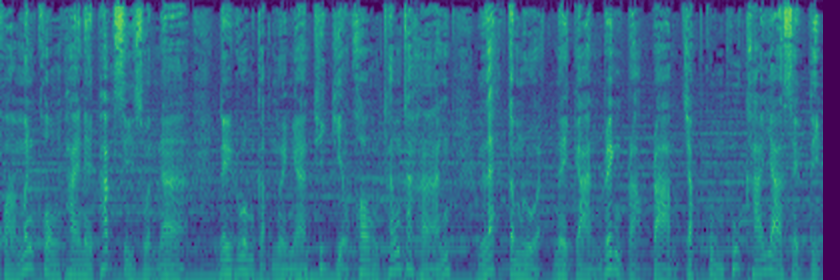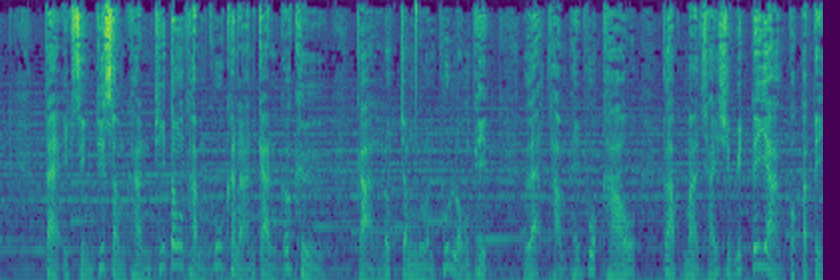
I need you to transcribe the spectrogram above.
ความมั่นคงภายในภาค 4 ส่วนหน้า ได้ร่วมกับหน่วยงานที่เกี่ยวข้องทั้งทหาร และตำรวจในการเร่งปราบปรามจับกลุ่มผู้ค้ายาเสพติด แต่อีกสิ่งที่สำคัญที่ต้องทำคู่ขนานกันก็คือ การลดจำนวนผู้หลงผิด และทำให้พวกเขากลับมาใช้ชีวิตได้อย่างปกติ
